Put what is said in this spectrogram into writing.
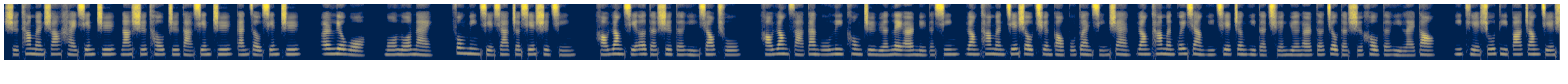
使他们杀害先知，拿石头直打先知，赶走先知。而六我摩罗乃奉命写下这些事情，好让邪恶的事得以消除，好让撒旦无力控制人类儿女的心，让他们接受劝告，不断行善，让他们归向一切正义的泉源，而得救的时候得以来到。以铁书第八章结束。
